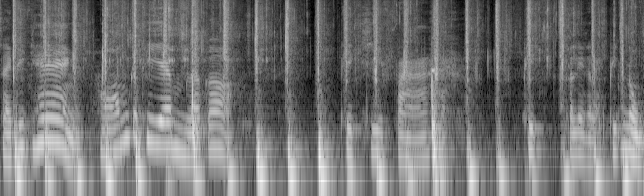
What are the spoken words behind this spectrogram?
ใส่พริกแห้ง หอมกระเทียมแล้วก็พริกชี้ฟ้าค่ะพริกเขาเรียกอะไรพริกหนุ่ม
